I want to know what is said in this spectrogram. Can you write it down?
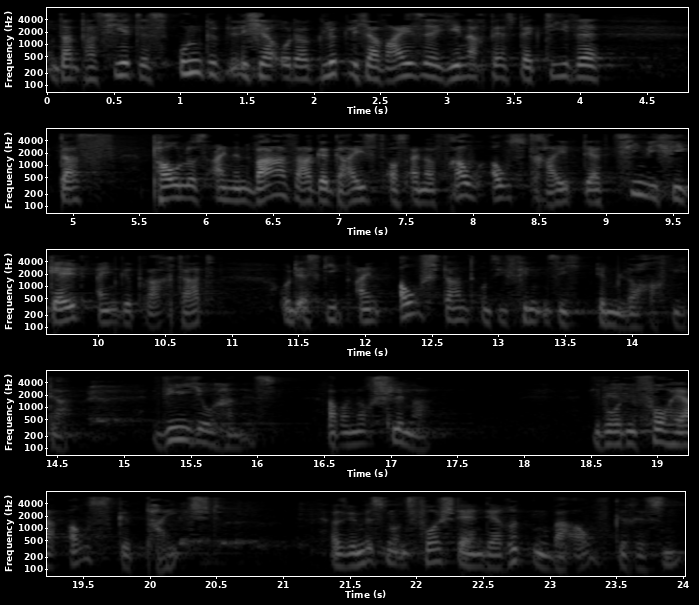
und dann passiert es unglücklicher oder glücklicherweise, je nach Perspektive, dass Paulus einen Wahrsagegeist aus einer Frau austreibt, der ziemlich viel Geld eingebracht hat. Und es gibt einen Aufstand und sie finden sich im Loch wieder. Wie Johannes. Aber noch schlimmer. Sie wurden vorher ausgepeitscht. Also wir müssen uns vorstellen, der Rücken war aufgerissen.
